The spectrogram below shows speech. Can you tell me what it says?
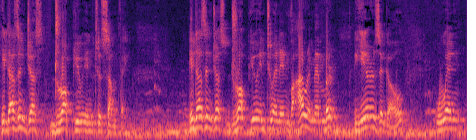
He doesn't just drop you into something. He doesn't just drop you into an environment. I remember years ago when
